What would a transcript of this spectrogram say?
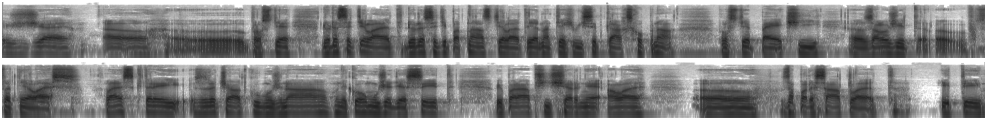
že uh, prostě do deseti let, do deseti, patnácti let je na těch výsypkách schopna prostě péčí uh, založit uh, podstatně les. Les, který ze začátku možná někoho může děsit, vypadá příšerně, ale uh, za 50 let i ty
